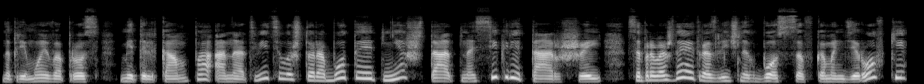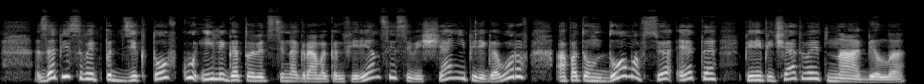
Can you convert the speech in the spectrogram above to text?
на прямой вопрос Миттелькампа она ответила, что работает нештатно, секретаршей, сопровождает различных боссов в командировке, записывает под диктовку или готовит стенограммы конференций, совещаний, переговоров, а потом дома все это перепечатывает набело.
